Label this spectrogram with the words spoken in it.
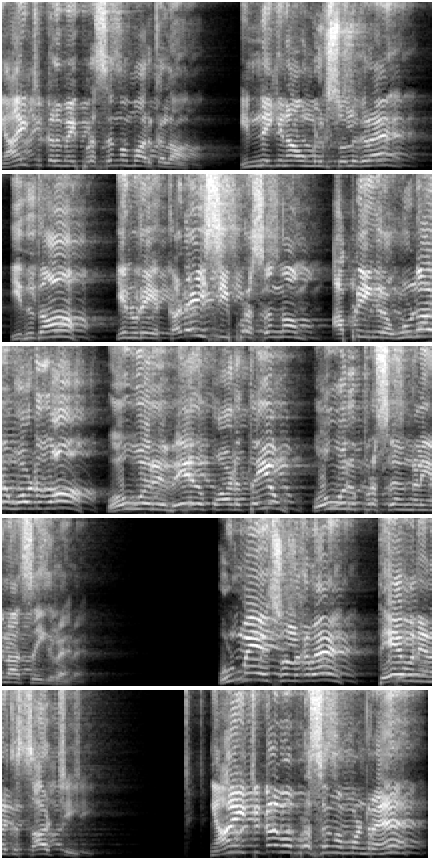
ஞாயிற்றுக்கிழமை பிரசங்கமா இருக்கலாம். இன்னைக்கு நான் உங்களுக்கு சொல்லுகிறேன் இதுதான் என்னுடைய கடைசி பிரசங்கம் அப்படிங்கிற உணர்வோடு தான் ஒவ்வொரு வேத பாடத்தையும் ஒவ்வொரு பிரசங்கங்களையும் நான் செய்கிறேன். உண்மையை சொல்லுகிறேன் தேவன் எனக்கு சாட்சி. ஞாயிற்றுக்கிழமை பிரசங்கம் பண்றேன்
